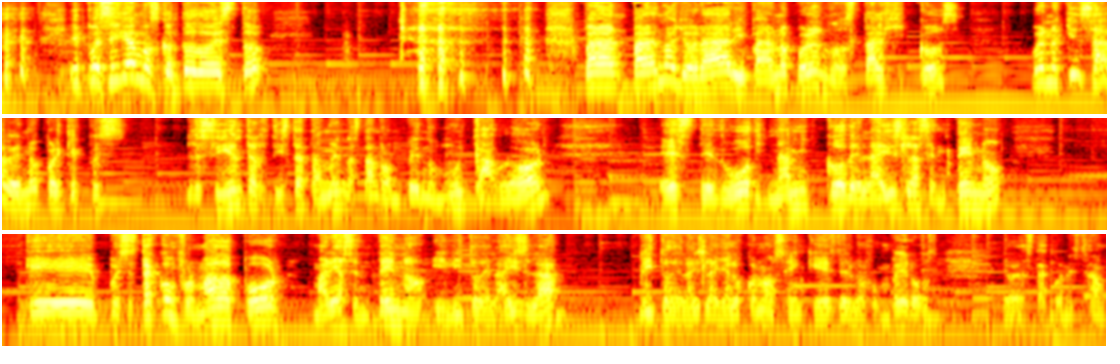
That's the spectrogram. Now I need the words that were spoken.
y pues sigamos con todo esto. para, para no llorar y para no poner nostálgicos. Bueno, quién sabe, ¿no? Porque pues el siguiente artista también la están rompiendo muy cabrón. Este dúo dinámico de la isla Centeno, que pues está conformada por María Centeno y Lito de la Isla. Lito de la Isla ya lo conocen, que es de los rumberos. Y ahora está con esta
